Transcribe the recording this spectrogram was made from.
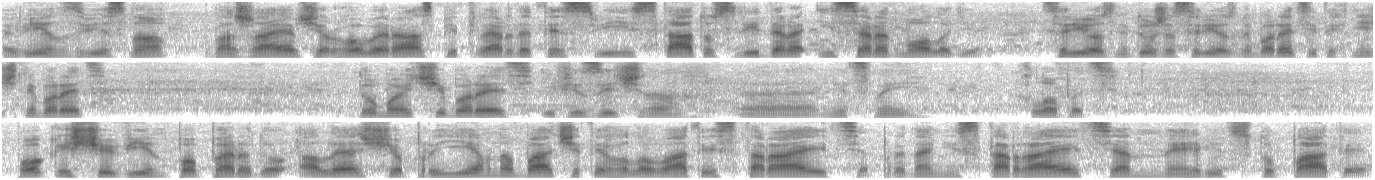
Він, звісно, бажає в черговий раз підтвердити свій статус лідера і серед молоді. Серйозний, дуже серйозний борець, і технічний борець, думаючий борець і фізично е, міцний хлопець. Поки що він попереду, але що приємно бачити, головатий старається, принаймні старається не відступати.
